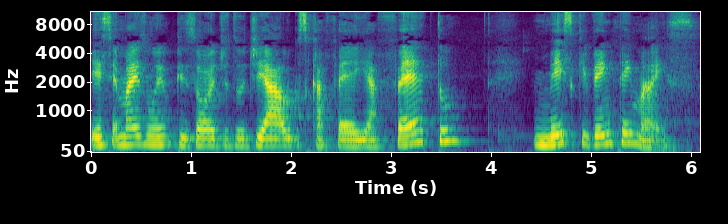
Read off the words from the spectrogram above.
Esse é mais um episódio do Diálogos Café e Afeto. Mês que vem tem mais.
